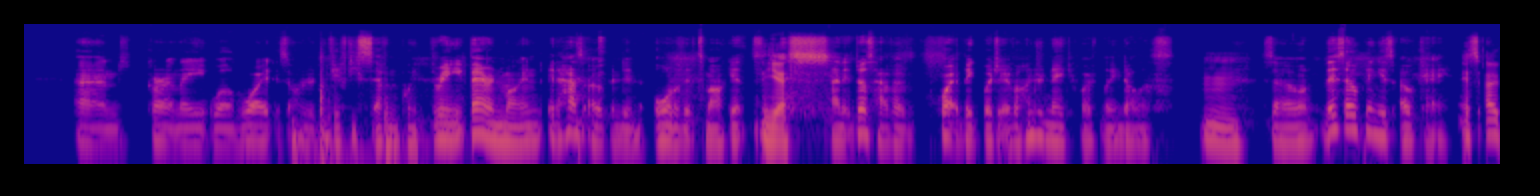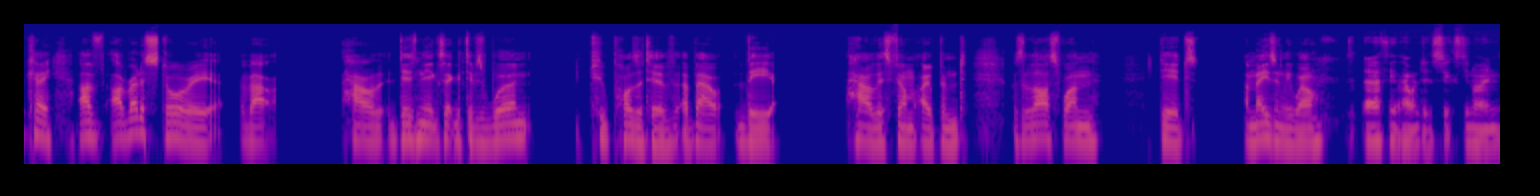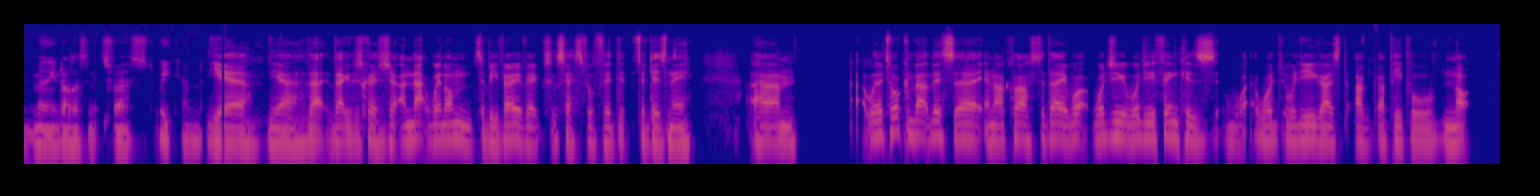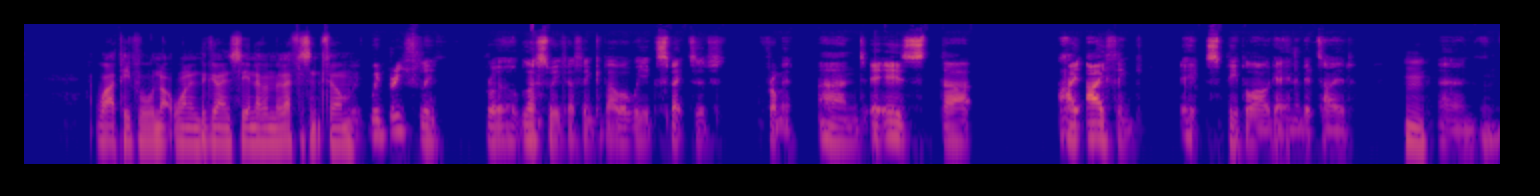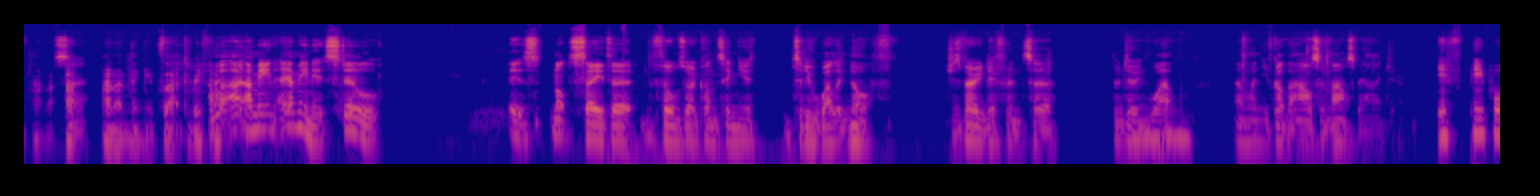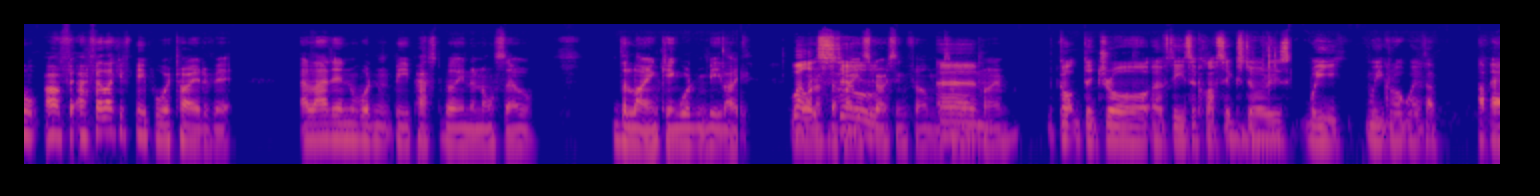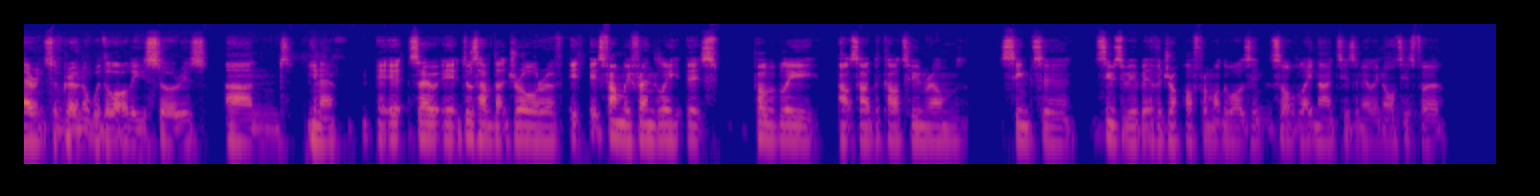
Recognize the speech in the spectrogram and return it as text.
and currently worldwide it's one hundred fifty-seven point three. Bear in mind, it has opened in all of its markets, Yes. and it does have a quite a big budget of one hundred eighty-five million dollars. Hmm. So this opening is okay. It's okay. I've I read a story about how Disney executives weren't too positive about the how this film opened because the last one did amazingly well. I think that one did sixty-nine million dollars in its first weekend. Yeah, yeah, that that just goes to show, and that went on to be very very successful for for Disney. Um, we were talking about this uh, in our class today. What what do you what do you think is what what, what do you guys are, are people not why are people not wanting to go and see another Maleficent film? we, we briefly brought it up last week, I think, about what we expected from it, and it is that I I think it's people are getting a bit tired. Hmm. Um, I, so I don't think it's that to be fair. I I mean, I mean, it's still. It's not to say that the films won't continue to do well enough, which is very different to them doing well. And when you've got the House of Mouse behind you, if people, I I feel like if people were tired of it, Aladdin wouldn't be past a billion, and also The Lion King wouldn't be like well, one it's of the still highest grossing films of all um, time. got the draw of these are classic stories. We we grew up with our, our parents have grown up with a lot of these stories, and you know, it, it so it does have that draw of it, it's family friendly. It's probably outside the cartoon realm. Seem to seems to be a bit of a drop off from what there was in the sort of late nineties and early noughties for,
